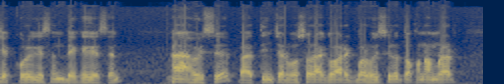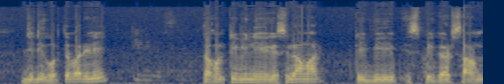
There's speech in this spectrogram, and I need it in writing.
চেক করে গেছেন দেখে গেছেন। হ্যাঁ হয়েছে। বা তিন চার বছর আগেও আরেকবার হয়েছিল তখন আমরা জিডি করতে পারিনি। তখন টিভি নিয়ে গেছিল আমার। TV speaker sound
